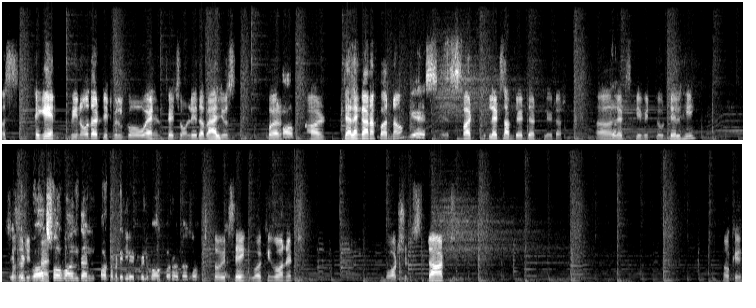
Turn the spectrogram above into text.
us. Again, we know that it will go and fetch only the values for uh, Telangana for now, Yes, yes. but let's update that later. Uh, Yeah. Let's give it to Delhi. So if that it works for one, then automatically it will work for others also. So it's saying working on it. Bot should start. Okay.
